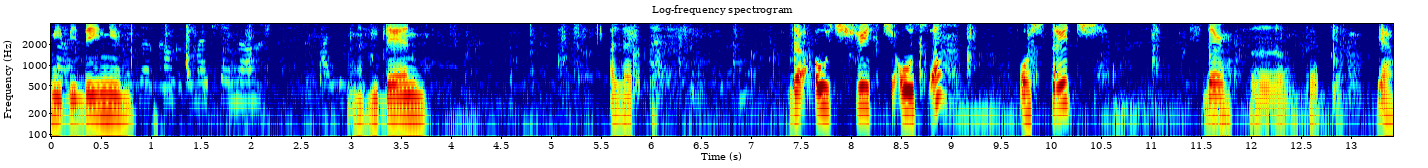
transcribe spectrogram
Maybe they knew. And then a lot. The ostrich, oats, ah, ostrich is there. Uh, top there. Yeah.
